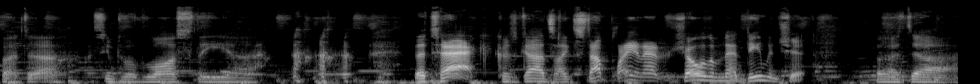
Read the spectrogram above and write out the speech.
but uh, I seem to have lost the uh, the attack because God's like, stop playing that, showing them that demon shit. But uh,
